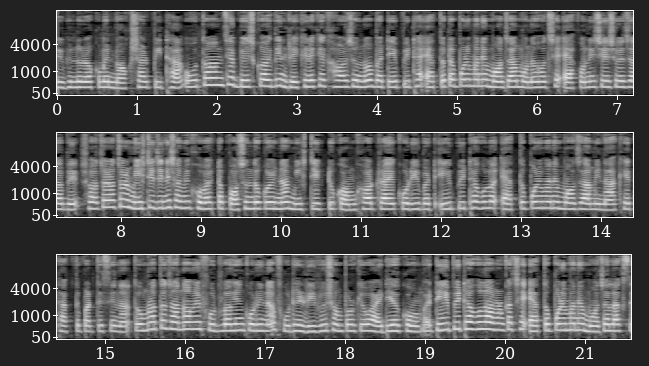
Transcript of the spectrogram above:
বিভিন্ন রকমের নকশার পিঠা। ও তো আনছে বেশ কয়েকদিন রেখে রেখে খাওয়ার জন্য বাট এই পিঠা এতটা পরিমাণে মজা মনে হচ্ছে এখনই শেষ হয়ে যাবে। সচরাচর মিষ্টি জিনিস আমি খুব একটা পছন্দ করি না, মিষ্টি একটু কম খাওয়া ট্রাই করি বাট এই পিঠাগুলো এত পরিমাণে মজা আমি না খেয়ে থাকতে পারতেছি না। তোমরা তো জানো আমি ফুড ব্লগিং করি না ফুডের রিভিউ সম্পর্কেও আইডিয়া কম বাট এই পিঠাগুলো আমার কাছে এত পরিমাণে মজা লাগছে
